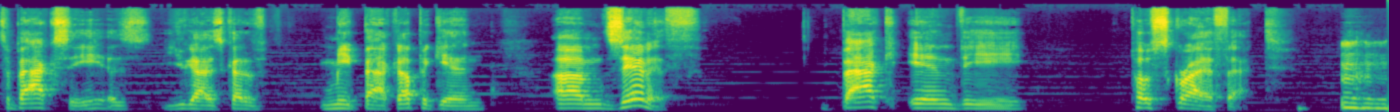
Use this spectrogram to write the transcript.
tabaxi as you guys kind of meet back up again. Um, back in the post scry effect. hmm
